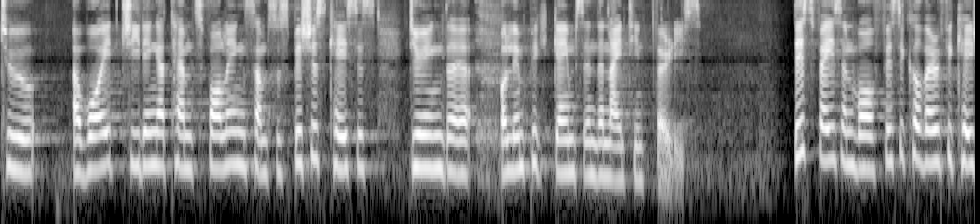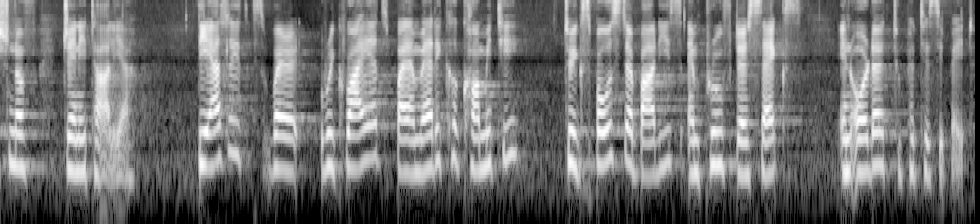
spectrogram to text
to avoid cheating attempts following some suspicious cases during the Olympic Games in the 1930s. This phase involved physical verification of genitalia. The athletes were required by a medical committee to expose their bodies and prove their sex in order to participate.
